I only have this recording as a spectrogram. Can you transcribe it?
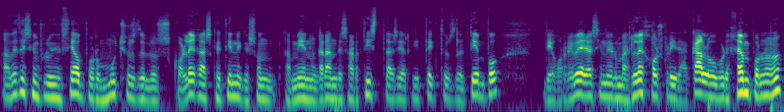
a veces influenciado por muchos de los colegas que tiene, que son también grandes artistas y arquitectos del tiempo, Diego Rivera, sin ir más lejos, Frida Kahlo, por ejemplo, ¿no?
